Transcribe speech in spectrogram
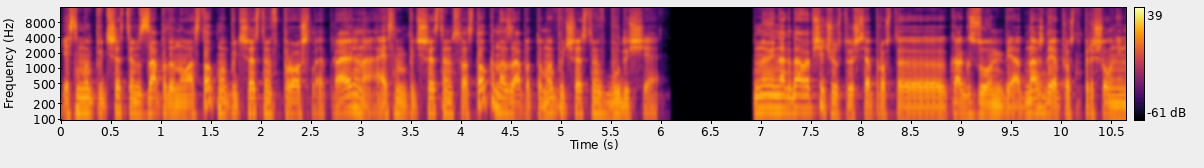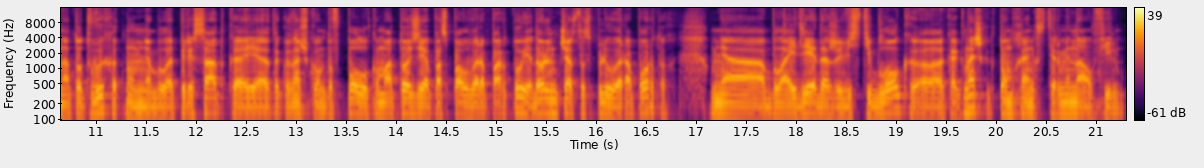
Если мы путешествуем с запада на восток, мы путешествуем в прошлое, правильно? А если мы путешествуем с востока на запад, то мы путешествуем в будущее. Ну, иногда вообще чувствуешь себя просто э, как зомби. Однажды я просто пришел не на тот выход, ну, у меня была пересадка, я такой, знаешь, в каком-то в полукоматозе, я поспал в аэропорту, я довольно часто сплю в аэропортах. У меня была идея даже вести блог, э, как, знаешь, как Том Хэнкс «Терминал» фильм.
